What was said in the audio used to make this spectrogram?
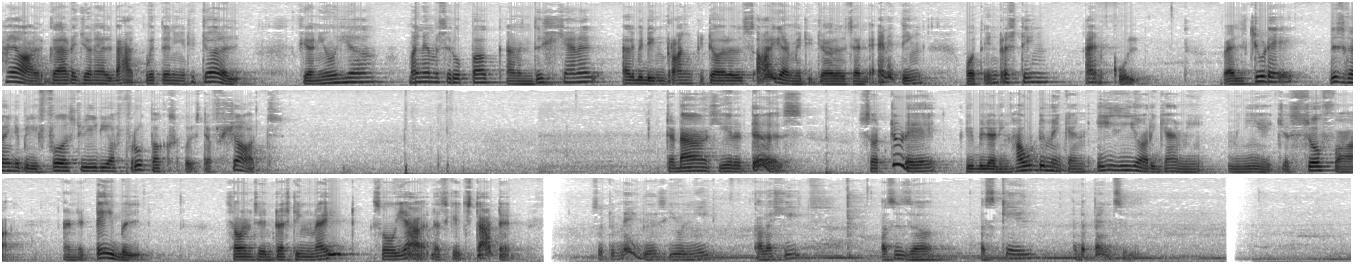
Hi all, Garage Journal back with a new tutorial. If you are new here, my name is Rupak and on this channel I'll be doing drawing tutorials, origami tutorials and anything both interesting and cool. Well today, this is going to be the first video of Rupak's list of shorts. Tada, here it is. So today we'll be learning how to make an easy origami miniature sofa and a table. Sounds interesting, right? So yeah, let's get started. So to make this, you will need color sheets, a scissor, a scale, and a pencil.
